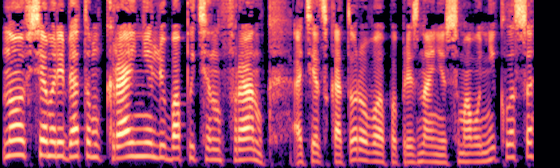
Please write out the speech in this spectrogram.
Но всем ребятам крайне любопытен Франк, отец которого, по признанию самого Никласа,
